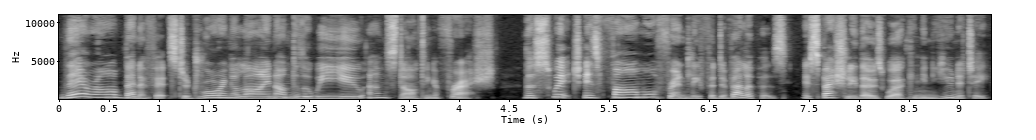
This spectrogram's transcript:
There are benefits to drawing a line under the Wii U and starting afresh. The Switch is far more friendly for developers, especially those working in Unity,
